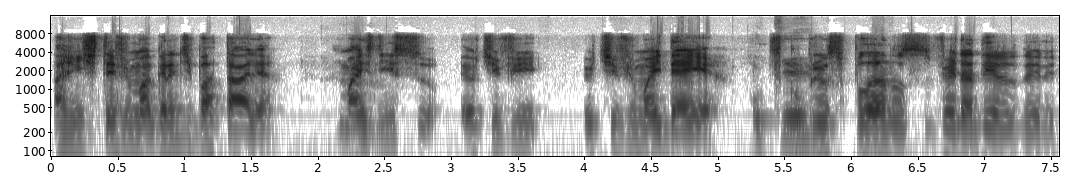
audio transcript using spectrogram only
A gente teve uma grande batalha, mas nisso eu tive eu tive uma ideia. O quê? Descobri os planos verdadeiros dele.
